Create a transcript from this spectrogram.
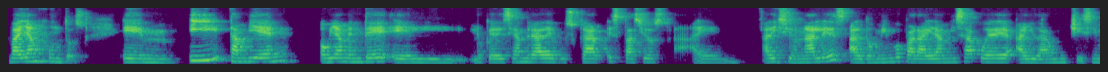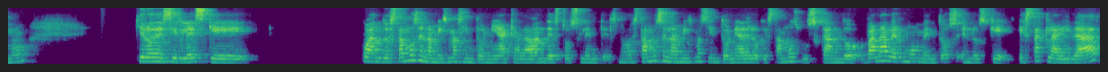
vayan juntos. Em, y también obviamente el, lo que decía Andrea de buscar espacios eh, adicionales al domingo para ir a misa puede ayudar muchísimo. Quiero decirles que cuando estamos en la misma sintonía que hablaban de estos lentes, ¿no? Estamos en la misma sintonía de lo que estamos buscando, van a haber momentos en los que esta claridad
